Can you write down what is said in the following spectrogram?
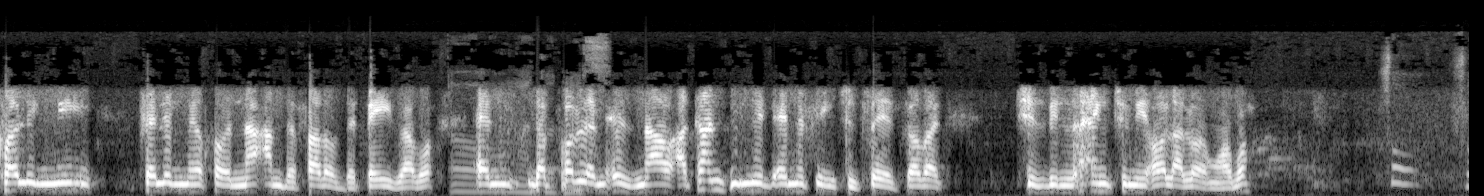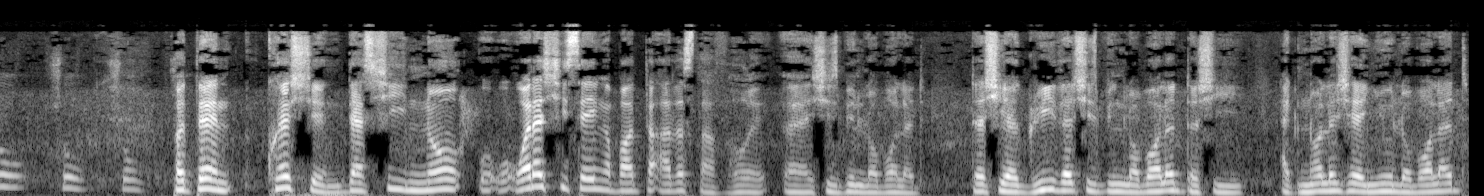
calling me, telling me, "Oh, now I'm the father of the baby." yabo. Oh, and my the problem is now I can't believe anything she says. So, but she's been lying to me all along. yabo. Sure, sure, sure, sure. But then, question: Does she know? What is she saying about the other stuff? Hore, Uh, she's been loboled. Does she agree that she's been loboled? Does she acknowledge her new loboled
